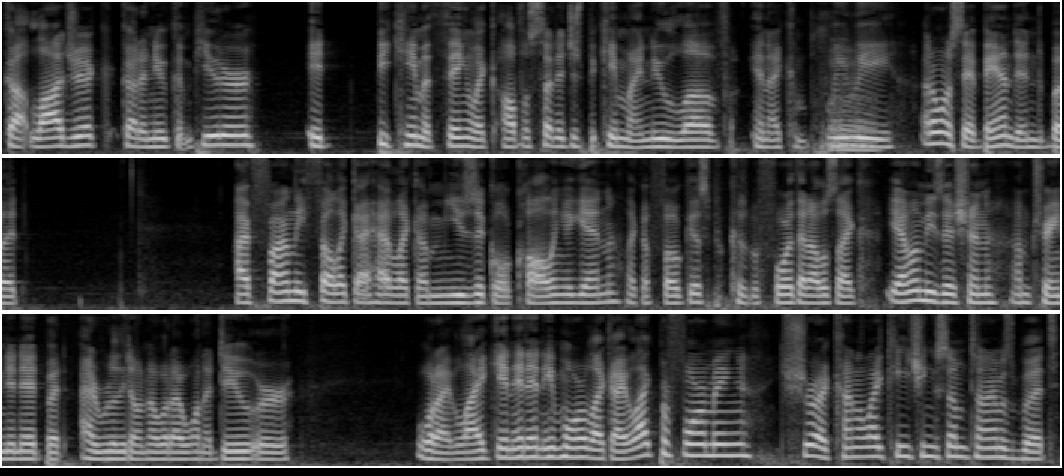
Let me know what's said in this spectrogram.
got Logic, got a new computer, it became a thing. Like all of a sudden, it just became my new love, and I completely mm. I don't want to say abandoned, but I finally felt like I had like a musical calling again, like a focus. Because before that, I was like, yeah, I'm a musician, I'm trained in it, but I really don't know what I want to do or what I like in it anymore. Like I like performing, sure, I kind of like teaching sometimes, but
